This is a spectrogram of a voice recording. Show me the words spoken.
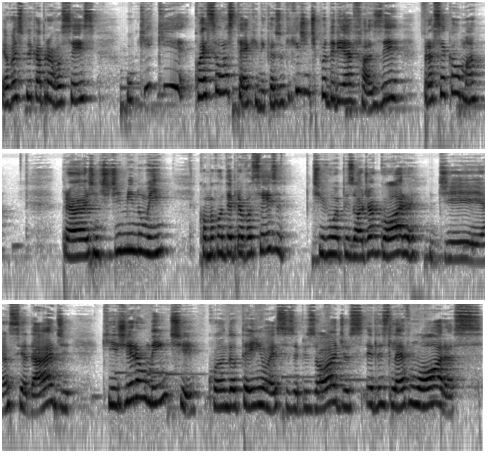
eu vou explicar para vocês o que que quais são as técnicas, o que que a gente poderia fazer para se acalmar, para a gente diminuir. Como eu contei para vocês, eu tive um episódio agora de ansiedade que geralmente quando eu tenho esses episódios, eles levam horas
